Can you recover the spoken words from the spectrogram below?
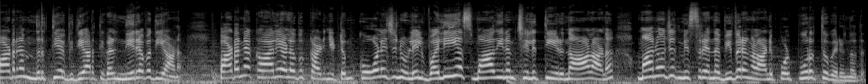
പഠനം നിർത്തിയ വിദ്യാർത്ഥികൾ നിരവധിയാണ്. പഠന കാലയളവ് കഴിഞ്ഞിട്ടും കോളേജിനുള്ളിൽ വലിയ സ്വാധീനം ചെലുത്തിയിരുന്ന ആളാണ് മനോജിത് മിശ്ര എന്ന വിവരങ്ങളാണ് ഇപ്പോൾ പുറത്തുവരുന്നത്.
